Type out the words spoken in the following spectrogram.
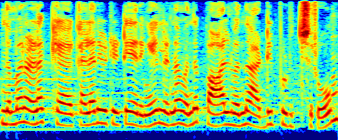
இந்த மாதிரி நல்லா கெ கிளறி விட்டுட்டே இருங்க. இல்லைன்னா வந்து பால் வந்து அடி பிடிச்சிரும்.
